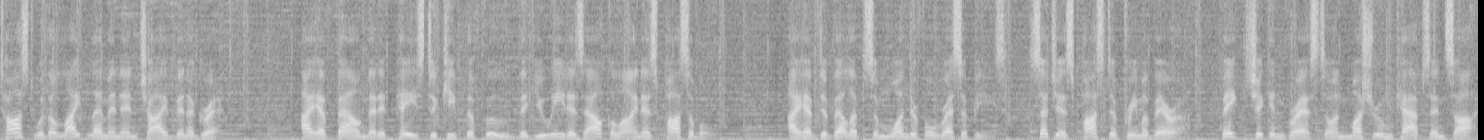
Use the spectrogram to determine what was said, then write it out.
tossed with a light lemon and chive vinaigrette. I have found that it pays to keep the food that you eat as alkaline as possible. I have developed some wonderful recipes, such as pasta primavera, baked chicken breasts on mushroom caps and sot,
